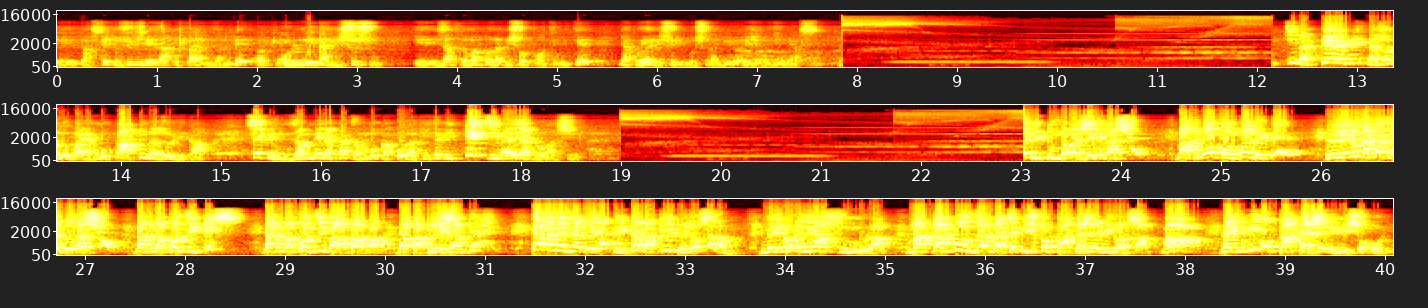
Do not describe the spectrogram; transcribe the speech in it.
eh, parce que tozwi mbela epai ya nzambe okay. koleka lisusu eh, eza vraiment mpo na biso opportunité ya koya lisusu liboso na bino et je vous dis merci ti natelemi nazoloba yango partout nazoleka seke nzambe na kati ya mboka oyo akitaki kiti na ye ya adoration bitumba ba génération bato baocomprendre te lelo na kati adoration bato bakoti kisi bato bakoti bapresente tala meme na belateli tala baclipe ezosalama mais lelo nangi nafungola makambo nzambe atie biso topartage na bino ensemble mama nalingi opartage émission oyo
